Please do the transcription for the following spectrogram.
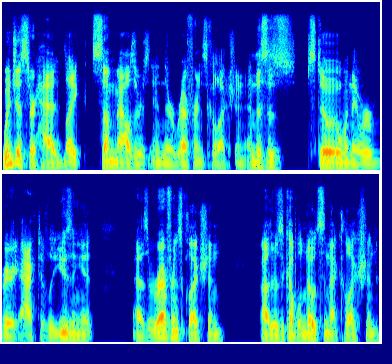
Winchester had like some Mausers in their reference collection. And this is still when they were very actively using it as a reference collection. Uh, there's a couple notes in that collection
